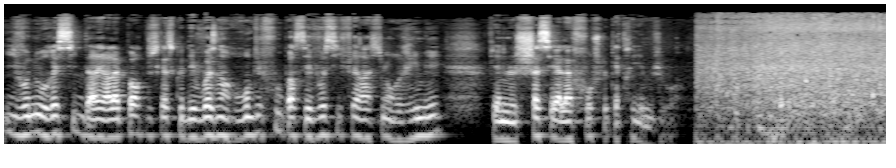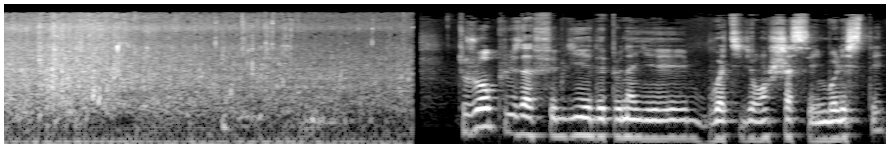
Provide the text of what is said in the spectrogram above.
nous récite derrière la porte jusqu'à ce que des voisins rendus fous par ses vociférations rimées viennent le chasser à la fourche le quatrième jour. Toujours plus affaibli et dépenaillé, boitillant, chassé, molesté,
